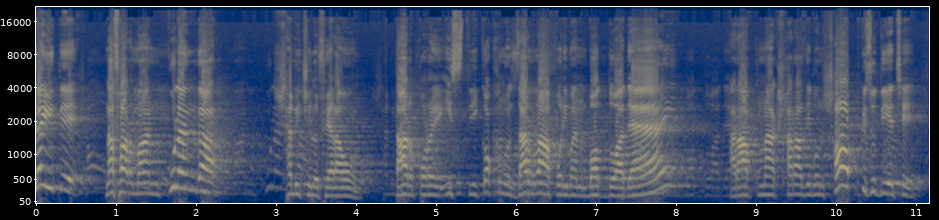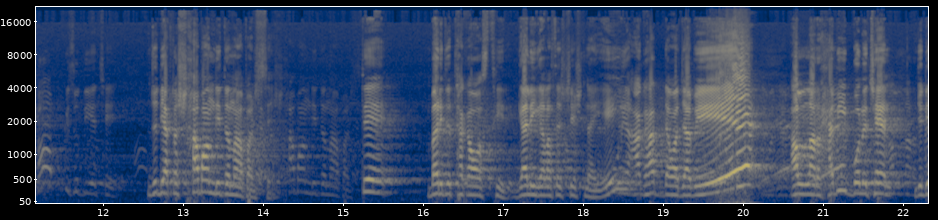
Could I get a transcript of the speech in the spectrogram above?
চাইতে নাফারমান, কুলাঙ্গার স্বামী ছিল ফেরাউন। তারপরে স্ত্রী কখনো জাররা পরিমাণ বদোয়া দেয়, আর আপনার সারা জীবন সব কিছু দিয়েছে, যদি একটা সাবান দিতে না পারছে, তে বাড়িতে থাকা অস্থির গালি গালাসের শেষ নাই। এই আঘাত দেওয়া যাবে। আল্লাহর হাবিব বলেছেন, যদি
